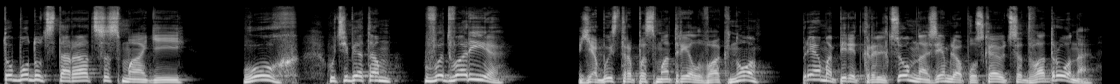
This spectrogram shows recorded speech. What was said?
то будут стараться с магией. Ох, у тебя там во дворе. Я быстро посмотрел в окно. Прямо перед крыльцом на землю опускаются два дрона.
